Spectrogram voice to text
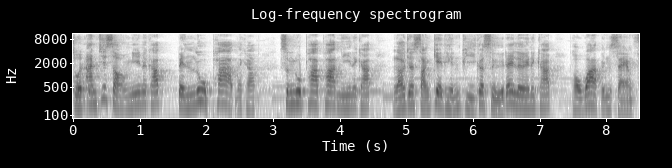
ส่วนอันที่สองนี้นะครับเป็นรูปภาพนะครับ ซึ่งรูปภาพภาพนี้นะครับ เราจะสังเกตเห็นผีกระสือได้เลยนะครับ เพราะว่าเป็นแสงไฟ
